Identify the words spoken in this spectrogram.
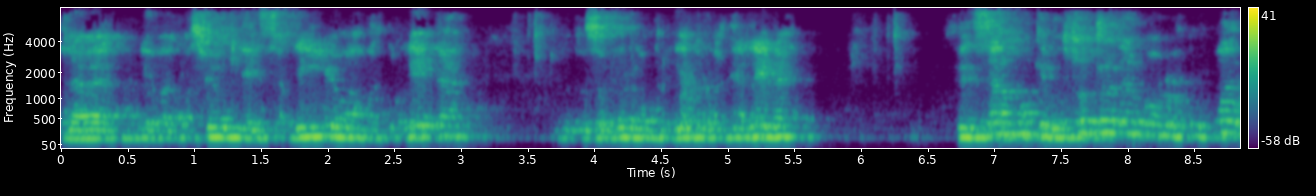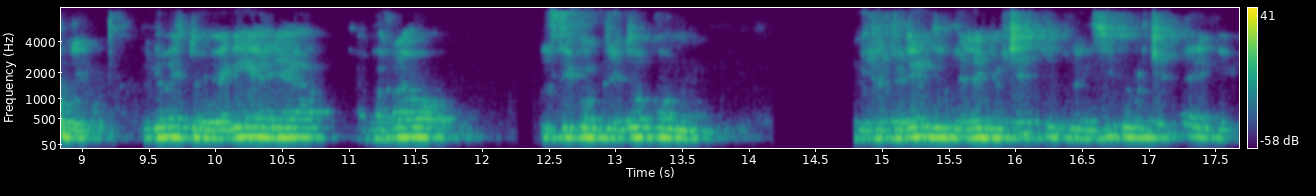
la evacuación de Cerrillo a Bartoleta, cuando se fueron perdiendo las carreras. Pensamos que nosotros éramos los culpables, pero esto venía ya amarrado y se concretó con el referéndum del año 80, el plebiscito del 80, de que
